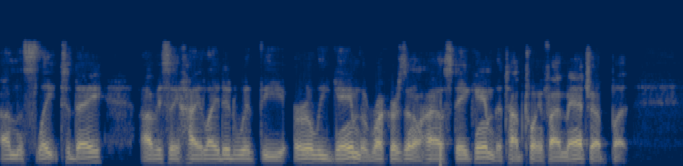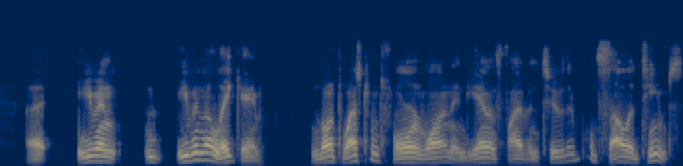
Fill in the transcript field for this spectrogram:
on the slate today. Obviously highlighted with the early game, the Rutgers and Ohio State game, the top 25 matchup. But uh, even even the late game, Northwestern's four and one, Indiana's five and two. They're both solid teams,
